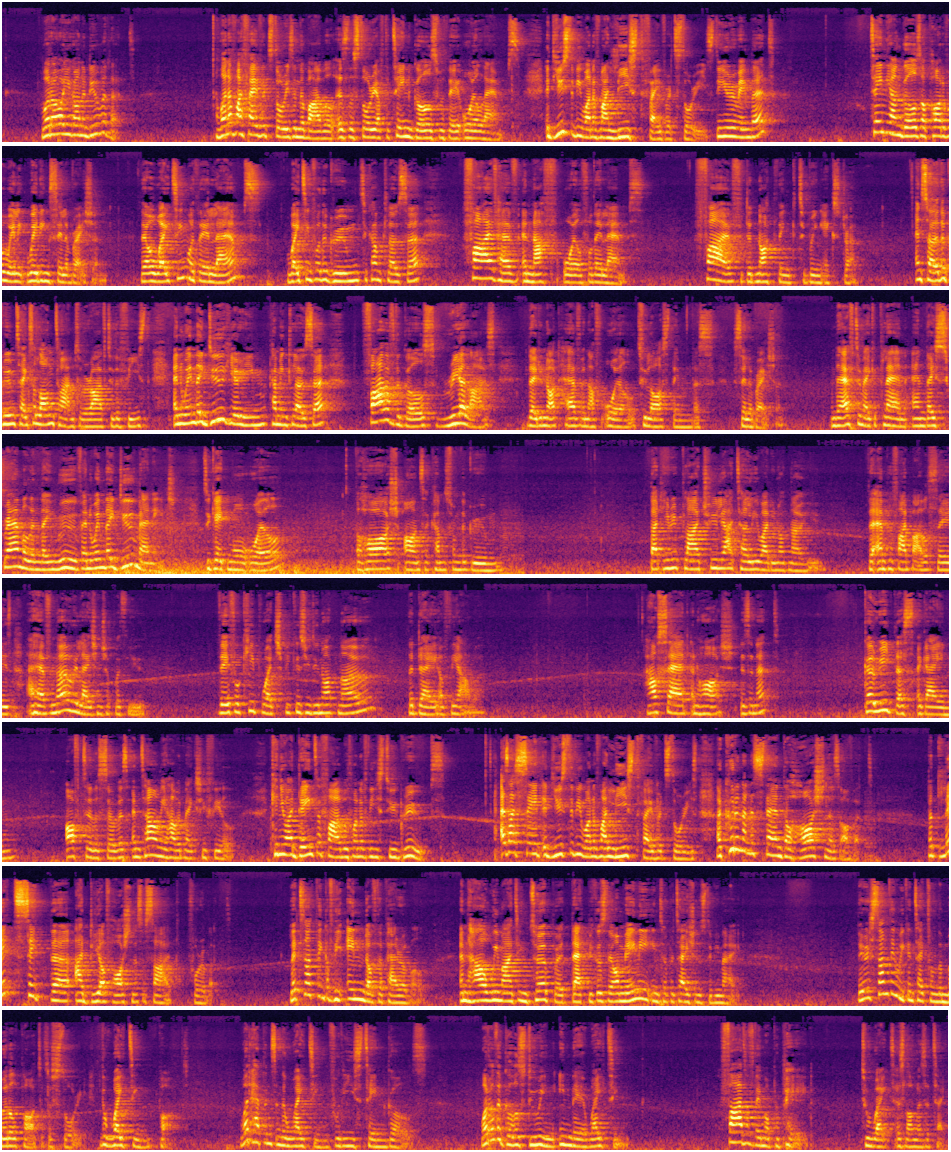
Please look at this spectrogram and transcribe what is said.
What are you going to do with it? One of my favorite stories in the Bible is the story of the 10 girls with their oil lamps. It used to be one of my least favorite stories. Do you remember it? 10 young girls are part of a wedding celebration. They are waiting with their lamps, waiting for the groom to come closer Five have enough oil for their lamps. Five did not think to bring extra. And so the groom takes a long time to arrive to the feast. And when they do hear him coming closer, five of the girls realize they do not have enough oil to last them this celebration. And they have to make a plan and they scramble and they move. And when they do manage to get more oil, the harsh answer comes from the groom but he replied, Truly I tell you, I do not know you. The Amplified Bible says, I have no relationship with you. Therefore keep watch because you do not know the day of the hour. How sad and harsh, isn't it? Go read this again after the service and tell me how it makes you feel. Can you identify with one of these two groups? As I said, it used to be one of my least favorite stories. I couldn't understand the harshness of it. But let's set the idea of harshness aside for a bit. Let's not think of the end of the parable and how we might interpret that because there are many interpretations to be made. There is something we can take from the middle part of the story, the waiting part. what happens in the waiting for these 10 girls? What are the girls doing in their waiting? Five of them are prepared to wait as long as it takes.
